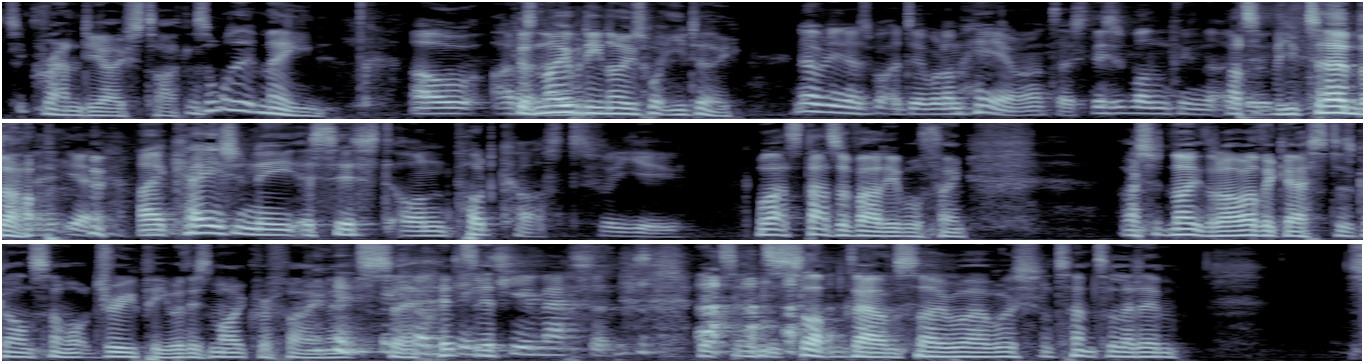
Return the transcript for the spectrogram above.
It's a grandiose title. So what does it mean? Oh, Because know. nobody knows what you do. Nobody knows what I do. Well, I'm here, aren't I? So this is one thing that That's, I do. you've turned up. yeah, I occasionally assist on podcasts for you. Well, that's that's a valuable thing. I should note that our other guest has gone somewhat droopy with his microphone. It's uh, it's, it's, it's, it's slumped down, so uh, we shall attempt to let him.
